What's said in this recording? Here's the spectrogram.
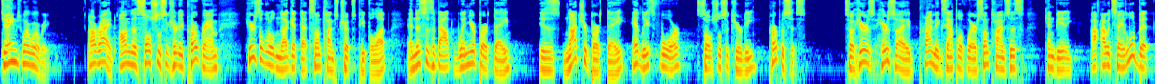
James, where were we? All right. On the Social Security program, here's a little nugget that sometimes trips people up. And this is about when your birthday is not your birthday, at least for Social Security purposes. So here's here's a prime example of where sometimes this can be, I would say, a little bit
